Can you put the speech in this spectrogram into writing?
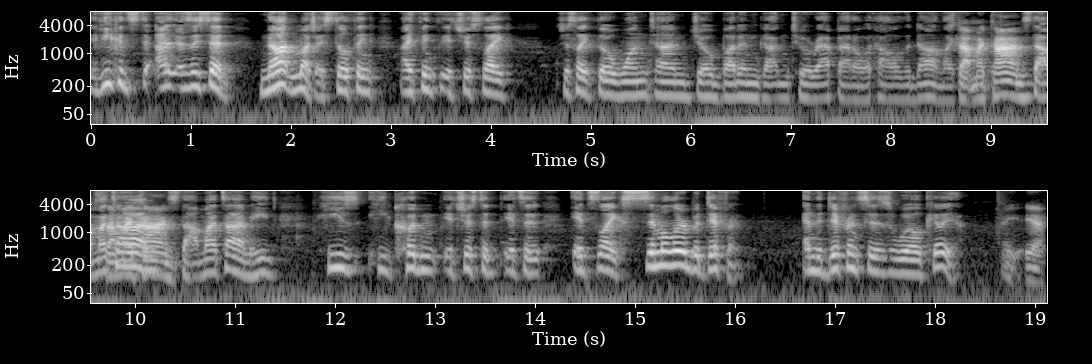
if he could st- as I said, not much. I still think I think it's just like just like the one time Joe Budden got into a rap battle with Hollow Da Don like Stop my time. stop my time. Stop my time. He he's he couldn't. It's just a it's a it's like similar but different, and the differences will kill you. Yeah.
